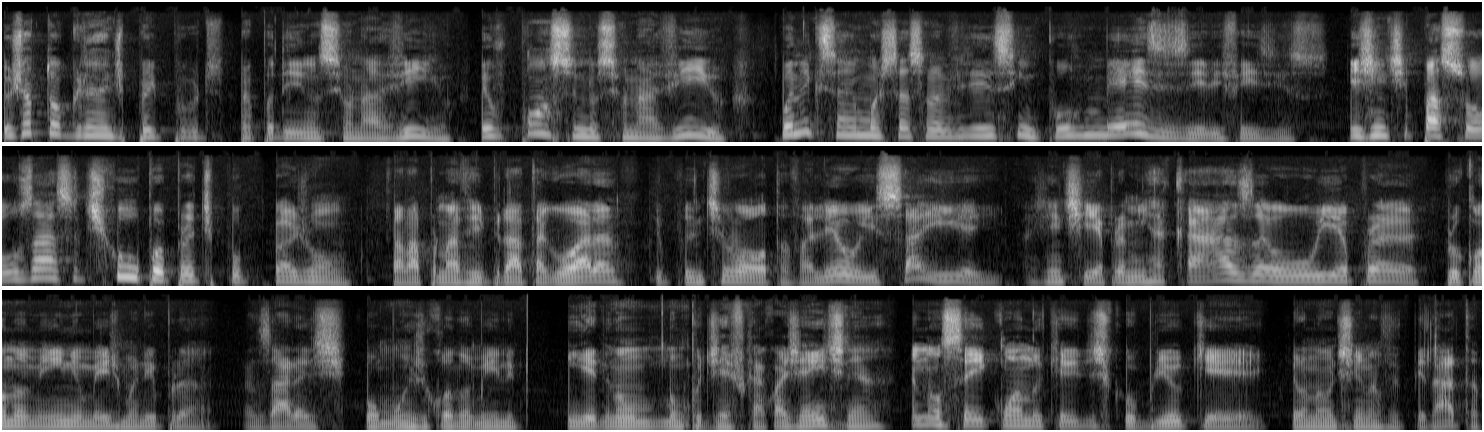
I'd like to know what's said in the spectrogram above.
Eu já tô grande para poder ir no seu navio? Eu posso ir no seu navio? Quando é que você vai mostrar seu navio? E assim, por meses ele fez isso. E a gente passou a usar essa desculpa pra, tipo, pra João, falar pro navio pirata agora, depois a gente volta, valeu? E saía. A gente ia pra minha casa ou ia pra, pro condomínio mesmo ali, pra as áreas comuns do condomínio. E ele não, não podia ficar com a gente, né? Eu não sei quando que ele descobriu que eu não tinha navio pirata.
